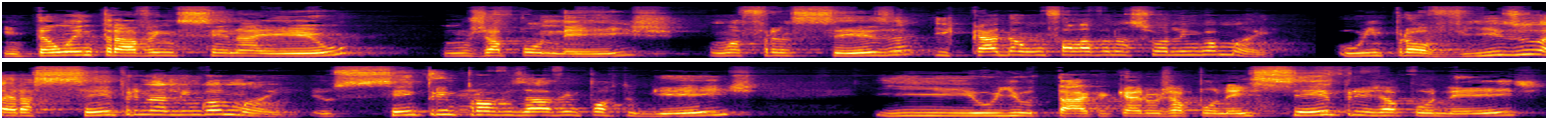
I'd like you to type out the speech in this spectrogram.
Então entrava em cena eu, um japonês, uma francesa e cada um falava na sua língua mãe. O improviso era sempre na língua mãe. Eu sempre improvisava em português e o Yutaka, que era o japonês, sempre em japonês.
